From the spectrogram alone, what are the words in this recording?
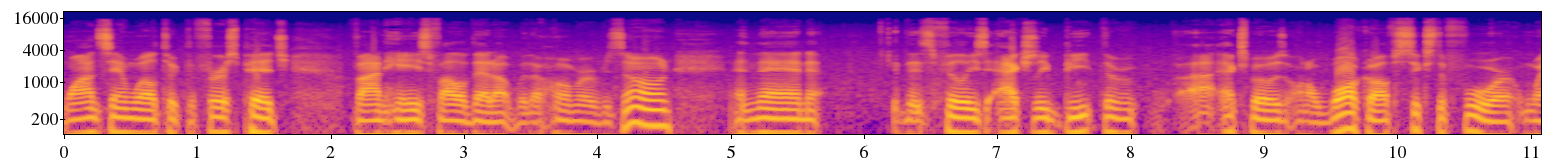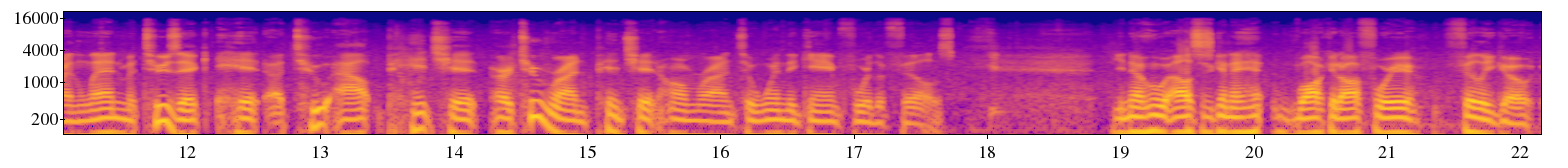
Juan Samuel took the first pitch. Von Hayes followed that up with a homer of his own, and then this Phillies actually beat the uh, Expos on a walk-off six to four when Len Matuszek hit a two-out pinch hit or two-run pinch hit home run to win the game for the Phils. You know who else is going to walk it off for you? Philly Goat.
